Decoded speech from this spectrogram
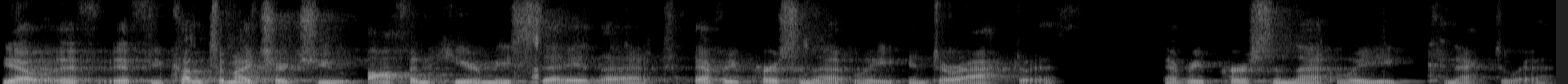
Yeah, if, if you come to my church, you often hear me say that every person that we interact with, every person that we connect with,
